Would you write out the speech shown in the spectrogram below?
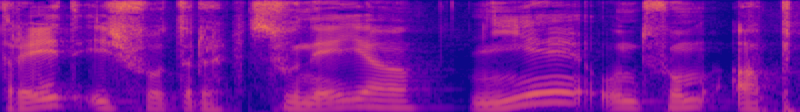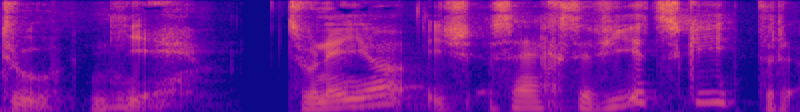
Die Rede ist von der Suneya Nie und vom Abdu Nie. Suneya ist 46, der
